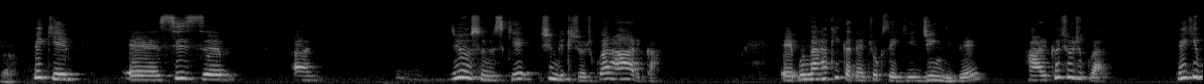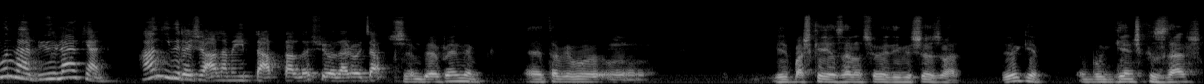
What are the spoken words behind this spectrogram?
Evet. Peki e, siz e, diyorsunuz ki şimdiki çocuklar harika. E, bunlar hakikaten çok zeki, cin gibi harika çocuklar. Peki bunlar büyürlerken hangi virajı alamayıp da aptallaşıyorlar hocam? Şimdi efendim e, tabii bu e, bir başka yazarın söylediği bir söz var. Diyor ki bu genç kızlar,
